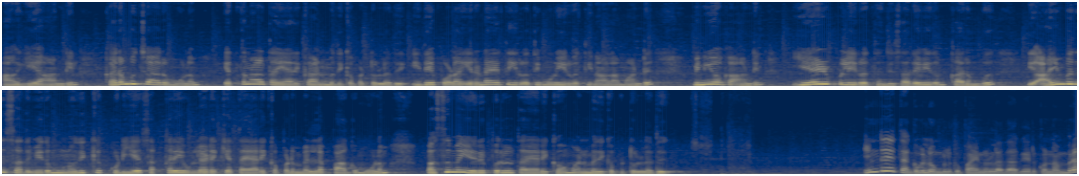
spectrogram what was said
ஆகிய ஆண்டில் கரும்புச்சாறு மூலம் எத்தனால் தயாரிக்க அனுமதிக்கப்பட்டுள்ளது. இதேபோல இரண்டாயிரத்தி இருபத்தி மூணு இருபத்தி நாலாம் ஆண்டு விநியோக ஆண்டில் ஏழு புள்ளி இருபத்தஞ்சு சதவீதம் கரும்பு ஐம்பது சதவீதம் நொதிக்கக்கூடிய சர்க்கரை உள்ளடக்கிய தயாரிக்கப்படும் வெள்ளப்பாகு மூலம் பசுமை எரிபொருள் தயாரிக்கவும் அனுமதிக்கப்பட்டுள்ளது. இன்றைய தகவல் உங்களுக்கு பயனுள்ளதாக இருக்கும் நம்புற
